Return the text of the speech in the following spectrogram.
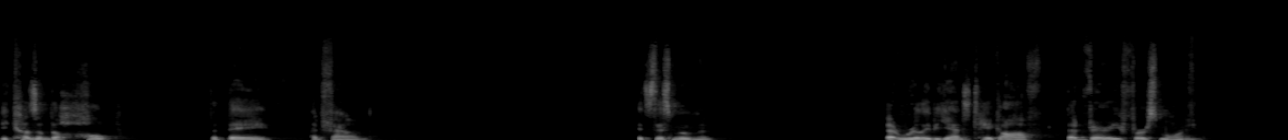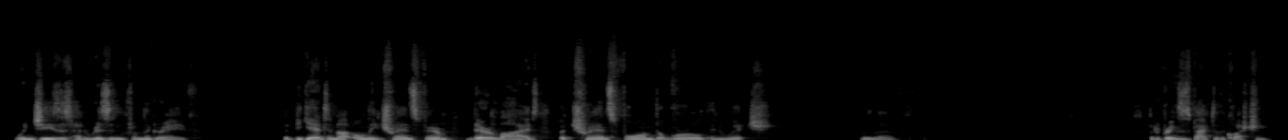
because of the hope that they had found. It's this movement that really began to take off that very first morning when Jesus had risen from the grave that began to not only transform their lives, but transform the world in which we live. But it brings us back to the question.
